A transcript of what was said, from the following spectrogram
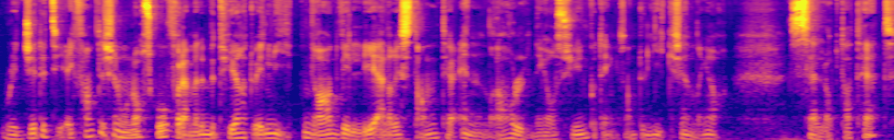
Rigidity. Jeg fant ikke noe norsk ord for det, men det betyr at du er i liten grad villig eller i stand til å endre holdninger og syn på ting. Sant? Du liker ikke endringer. Selvopptatthet.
